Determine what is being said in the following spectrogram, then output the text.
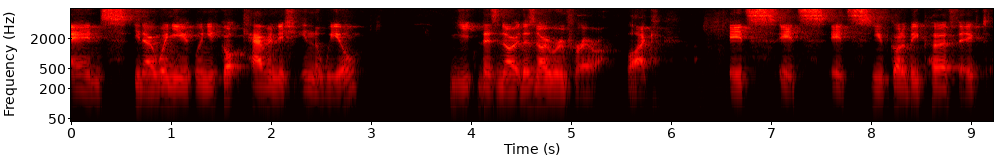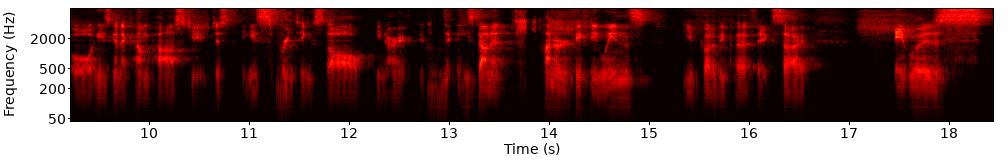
and you know when you when you've got cavendish in the wheel you, there's no there's no room for error like it's it's it's you've got to be perfect or he's going to come past you just his sprinting style you know he's done it 150 wins you've got to be perfect so it was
